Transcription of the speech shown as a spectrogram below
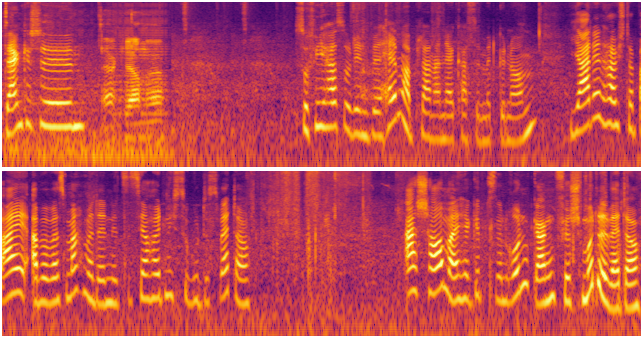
Dankeschön. Ja, gerne. Sophie, hast du den Wilhelma-Plan an der Kasse mitgenommen? Ja, den habe ich dabei, aber was machen wir denn? Jetzt ist ja heute nicht so gutes Wetter. Ah, schau mal, hier gibt es einen Rundgang für Schmuddelwetter.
